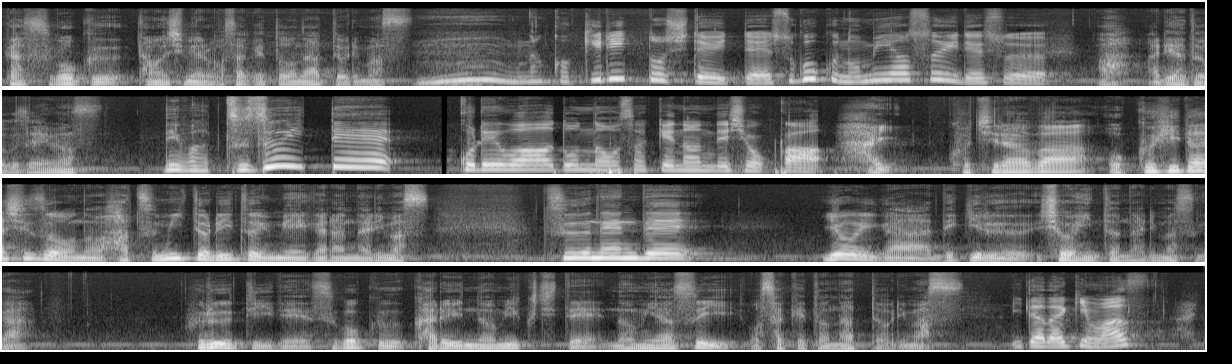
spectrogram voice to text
がすごく楽しめるお酒となっております。うんなんかキリッとしていてすごく飲みやすいです。あありがとうございます。では続いてこれはどんなお酒なんでしょうか？はい。こちらは奥飛騨酒造の初見取りという銘柄になります。通年で用意ができる商品となりますがフルーティーですごく軽い飲み口で飲みやすいお酒となっております。いただきます、はい。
